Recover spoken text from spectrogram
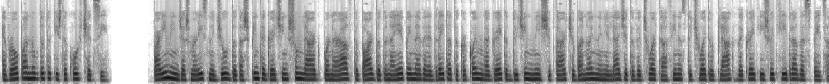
Evropa nuk do të kishte kurrë qetësi. Parimi i ngjashmërisë në gjuhë do ta shpinte Greqinë shumë larg, por në radhë të parë do të na jepej neve e drejta të kërkojmë nga grekët dyqind mijë shqiptarë që banojnë në një lagje të veçuar të Athinës të quajtur Plakë dhe krejt ishujt Hidra dhe Speca.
